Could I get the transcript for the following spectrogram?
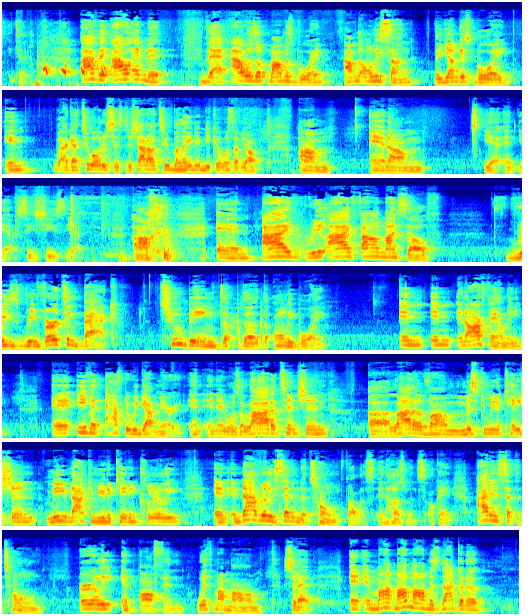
I've, I'll admit that I was a mama's boy. I'm the only son, the youngest boy in. I got two older sisters. Shout out to Melanie and Nika. What's up, y'all? Um, and um, yeah, and yeah. See, she's yeah. Uh, and I real I found myself re- reverting back to being the, the the only boy in in in our family and even after we got married and and there was a lot of tension a lot of um miscommunication me not communicating clearly and and not really setting the tone fellas and husbands okay i didn't set the tone early and often with my mom so that and and my my mom is not gonna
